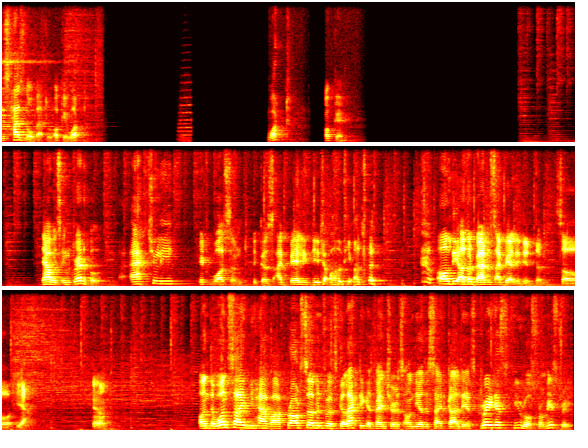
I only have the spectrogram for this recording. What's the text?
This has no battle. Okay, what? What? Okay. That was incredible. Actually, it wasn't because I barely did all the other all the other battles I barely did them. So yeah. You know. On the one side we have our proud servant for his galactic adventures, on the other side Chaldea's greatest heroes from history.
